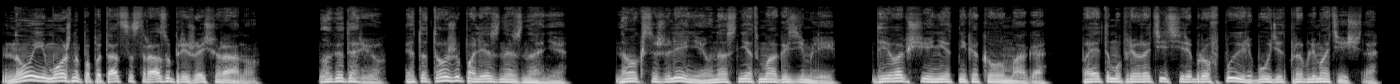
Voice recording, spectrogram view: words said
Ну и можно попытаться сразу прижечь рану. «Благодарю. Это тоже полезное знание. Но, к сожалению, у нас нет мага Земли. Да и вообще нет никакого мага. Поэтому превратить серебро в пыль будет проблематично».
